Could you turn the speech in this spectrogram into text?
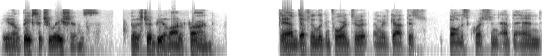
you know, big situations. So it should be a lot of fun. Yeah, I'm definitely looking forward to it. And we've got this bonus question at the end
